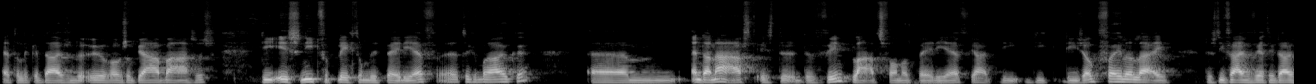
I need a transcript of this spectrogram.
ettelijke duizenden euro's op jaarbasis, die is niet verplicht om dit PDF eh, te gebruiken. Ehm, en daarnaast is de, de vindplaats van dat PDF, ja, die, die, die is ook velerlei. Dus die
